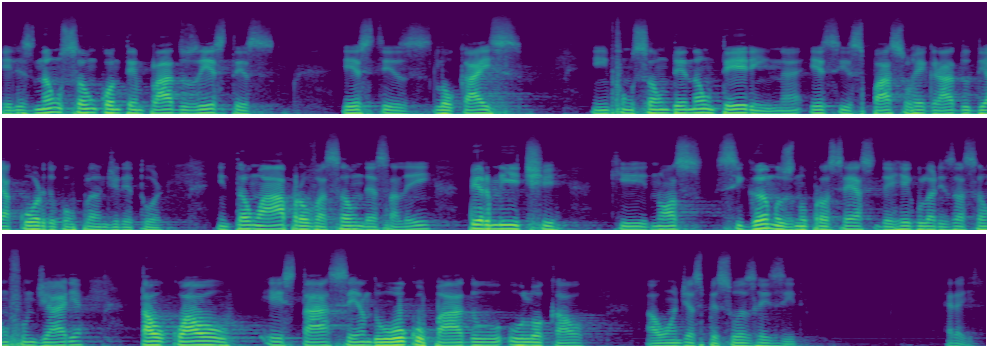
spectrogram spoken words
eles não são contemplados estes, estes locais em função de não terem né, esse espaço regrado de acordo com o plano diretor. Então, a aprovação dessa lei permite que nós sigamos no processo de regularização fundiária, tal qual está sendo ocupado o local aonde as pessoas residem. Era isso.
